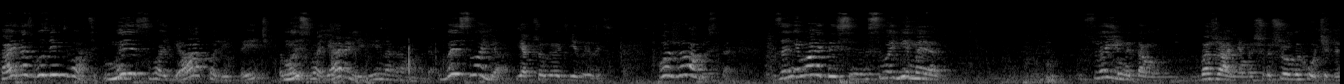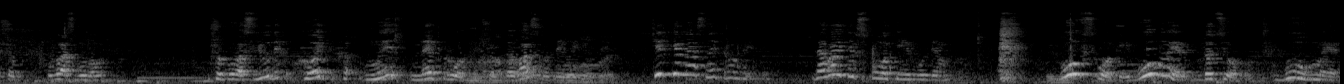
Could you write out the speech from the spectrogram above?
Хай нас буде 20. Ми своя політична, ми своя релігійна громада. Ви своя, якщо ви відділились. Пожалуйста, займайтесь своїми, своїми там бажаннями, що, ви хочете, щоб у вас було, щоб у вас люди, хоч ми не проти, щоб до вас ходили люди. Тільки нас не трогайте. Давайте в спокій будемо. Був спокій, був мир до цього. Був мир.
